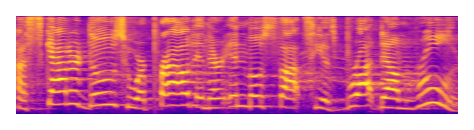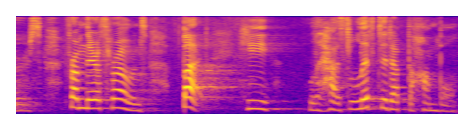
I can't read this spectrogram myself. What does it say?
has scattered those who are proud in their inmost thoughts. He has brought down rulers from their thrones, but he has lifted up the humble.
